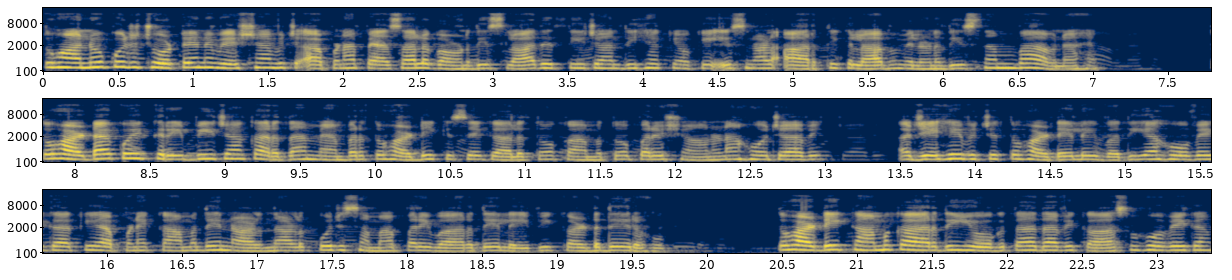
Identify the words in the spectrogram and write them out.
ਤੁਹਾਨੂੰ ਕੁਝ ਛੋਟੇ ਨਿਵੇਸ਼ਾਂ ਵਿੱਚ ਆਪਣਾ ਪੈਸਾ ਲਗਾਉਣ ਦੀ ਸਲਾਹ ਦਿੱਤੀ ਜਾਂਦੀ ਹੈ ਕਿਉਂਕਿ ਇਸ ਨਾਲ ਆਰਥਿਕ ਲਾਭ ਮਿਲਣ ਦੀ ਸੰਭਾਵਨਾ ਹੈ। ਤੁਹਾਡਾ ਕੋਈ ਕਰੀਬੀ ਜਾਂ ਘਰ ਦਾ ਮੈਂਬਰ ਤੁਹਾਡੀ ਕਿਸੇ ਗੱਲ ਤੋਂ, ਕੰਮ ਤੋਂ ਪਰੇਸ਼ਾਨ ਨਾ ਹੋ ਜਾਵੇ। ਅਜਿਹੇ ਵਿੱਚ ਤੁਹਾਡੇ ਲਈ ਵਧੀਆ ਹੋਵੇਗਾ ਕਿ ਆਪਣੇ ਕੰਮ ਦੇ ਨਾਲ-ਨਾਲ ਕੁਝ ਸਮਾਂ ਪਰਿਵਾਰ ਦੇ ਲਈ ਵੀ ਕੱਢਦੇ ਰਹੋ। ਤੁਹਾਡੀ ਕੰਮਕਾਰ ਦੀ ਯੋਗਤਾ ਦਾ ਵਿਕਾਸ ਹੋਵੇਗਾ,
